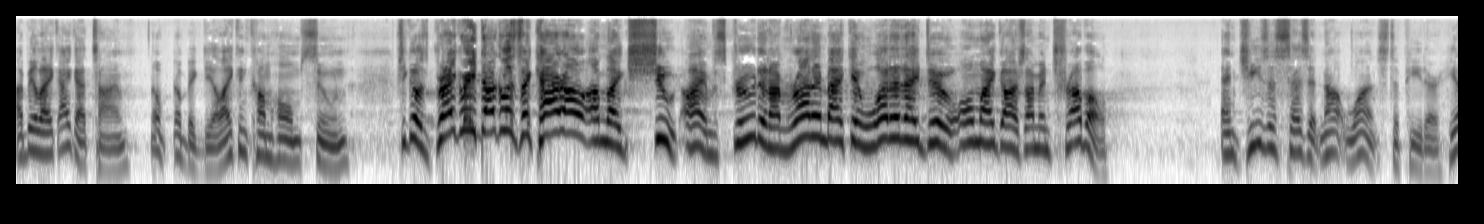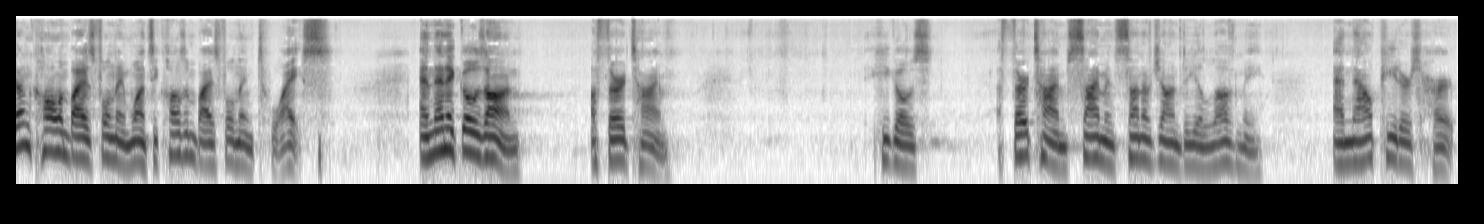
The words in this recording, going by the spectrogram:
I'd be like, I got time. No, no big deal. I can come home soon. She goes, Gregory Douglas Vaccaro? I'm like, shoot, I am screwed and I'm running back in. What did I do? Oh my gosh, I'm in trouble. And Jesus says it not once to Peter. He doesn't call him by his full name once, he calls him by his full name twice. And then it goes on a third time. He goes, a third time, Simon, son of John, do you love me? And now Peter's hurt.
